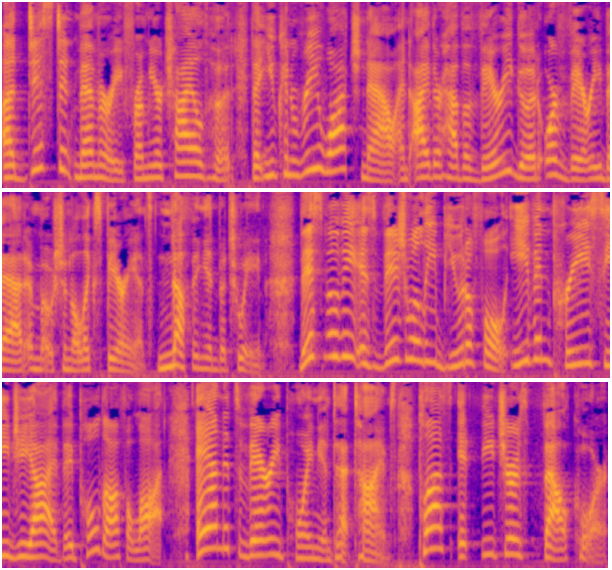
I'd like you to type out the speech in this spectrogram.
a distant memory from your childhood that you can rewatch now and either have a very good or very bad emotional experience. Nothing in between. This movie is visually beautiful, even pre CGI. They pulled off a lot. And it's very poignant at times. Plus, it features Falcon. Falkor,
